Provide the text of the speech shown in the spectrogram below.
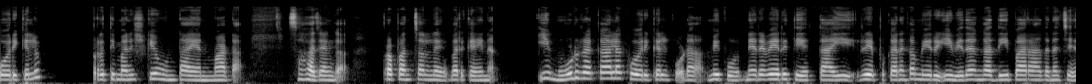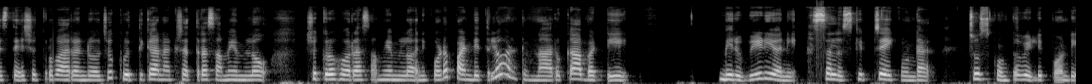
కోరికలు ప్రతి మనిషికి ఉంటాయన్నమాట సహజంగా. ప్రపంచంలో ఎవరికైనా. ఈ మూడు రకాల కోరికలు కూడా మీకు నెరవేరి తీరుతాయి. రేపు కనుక మీరు ఈ విధంగా దీపారాధన చేస్తే శుక్రవారం రోజు కృత్తికా నక్షత్ర సమయంలో శుక్రహోర సమయంలో అని కూడా పండితులు అంటున్నారు. కాబట్టి మీరు వీడియోని అస్సలు స్కిప్ చేయకుండా చూసుకుంటూ వెళ్ళిపోండి.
